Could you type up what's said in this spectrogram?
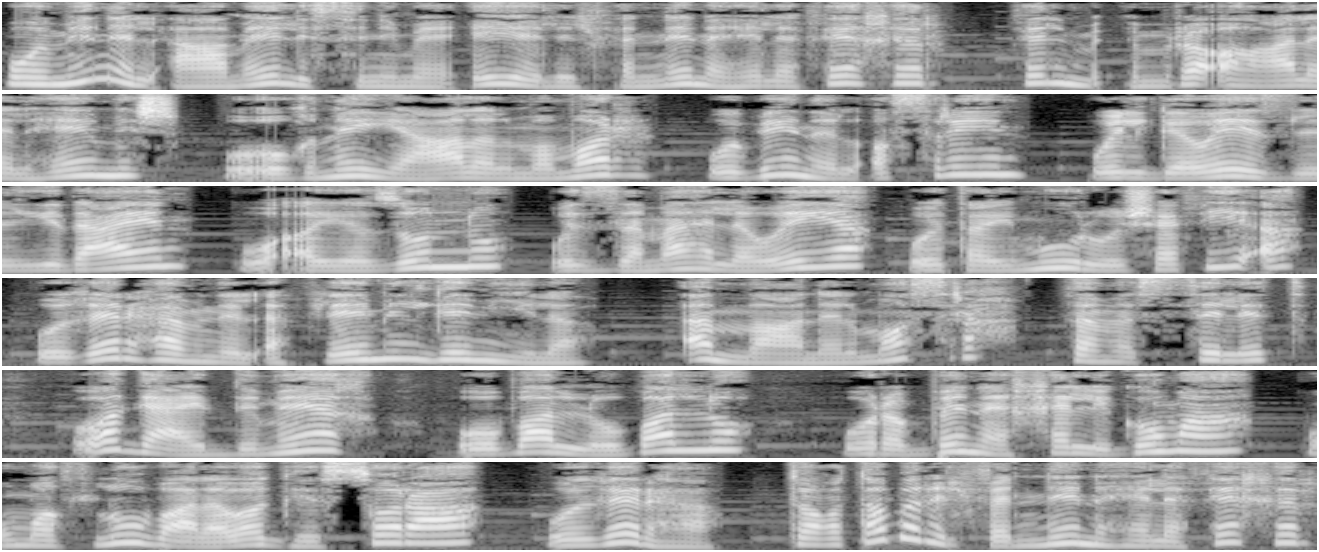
ومن الأعمال السينمائية للفنانة هالة فاخر فيلم امرأة على الهامش وأغنية على الممر وبين القصرين والجواز للجدعان وأيظنه والزمهلوية وتيمور وشفيقة وغيرها من الأفلام الجميلة. أما عن المسرح فمثلت وجع الدماغ وبلو بلو وربنا يخلي جمعة ومطلوب على وجه السرعة وغيرها. تعتبر الفنانة هالة فاخر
